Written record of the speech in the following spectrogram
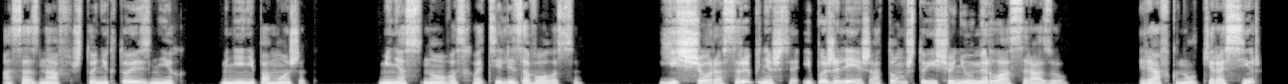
осознав, что никто из них мне не поможет. Меня снова схватили за волосы. «Еще раз рыпнешься и пожалеешь о том, что еще не умерла сразу!» Рявкнул кирасир,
